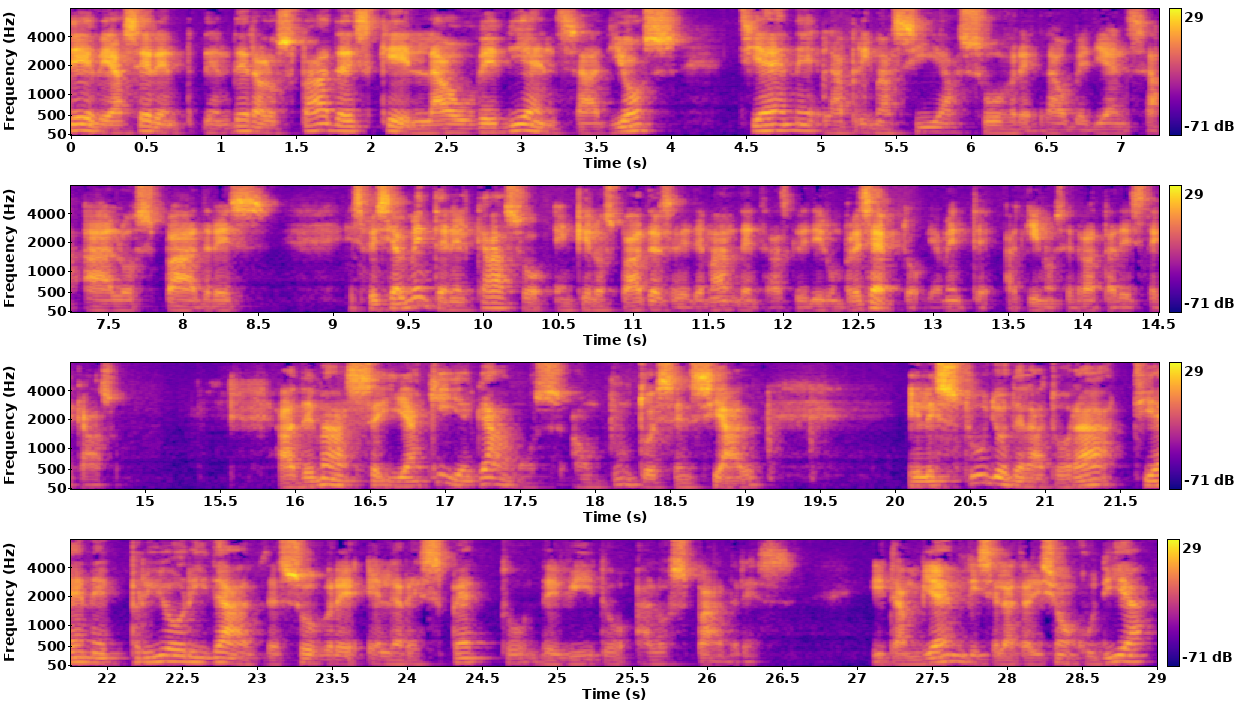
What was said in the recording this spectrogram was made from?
debe hacer entender a los padres que la obediencia a Dios tiene la primacía sobre la obediencia a los padres, especialmente en el caso en que los padres le demanden transgredir un precepto. Obviamente aquí no se trata de este caso. Además, y aquí llegamos a un punto esencial, el estudio de la Torá tiene prioridad sobre el respeto debido a los padres. Y también, dice la tradición judía,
